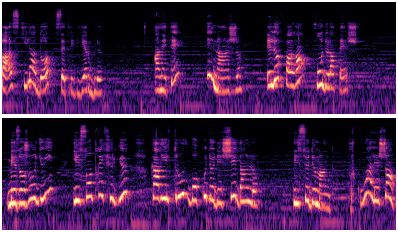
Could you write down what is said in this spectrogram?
parce qu'ils adorent cette rivière bleue. En été, ils nagent et leurs parents font de la pêche. Mais aujourd'hui, ils sont très furieux car ils trouvent beaucoup de déchets dans l'eau. Ils se demandent pourquoi les gens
